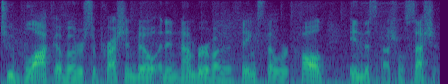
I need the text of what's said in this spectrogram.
to block a voter suppression bill and a number of other things that were called in the special session.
